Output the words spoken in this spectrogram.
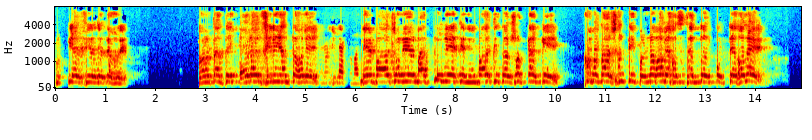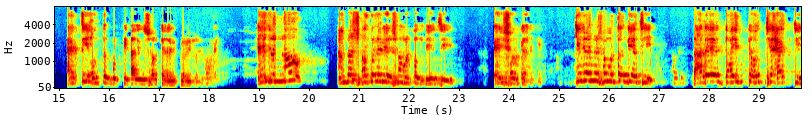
প্রক্রিয়ায় ফিরে যেতে হলে গণতান্ত্রিক অর্ডার ফিরিয়ে আনতে হলে নির্বাচনের মাধ্যমে নির্বাচিত সরকারকে ক্ষমতা শান্তিপূর্ণভাবে হস্তান্তর করতে হলে একটি অন্তর্বর্তীকালীন সরকারের প্রয়োজন হবে। এই জন্য আমরা সকলে মিলে সমর্থন দিয়েছি এই সরকারকে। কি জন্য সমর্থন দিয়েছি? তাদের দায়িত্ব হচ্ছে একটি,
